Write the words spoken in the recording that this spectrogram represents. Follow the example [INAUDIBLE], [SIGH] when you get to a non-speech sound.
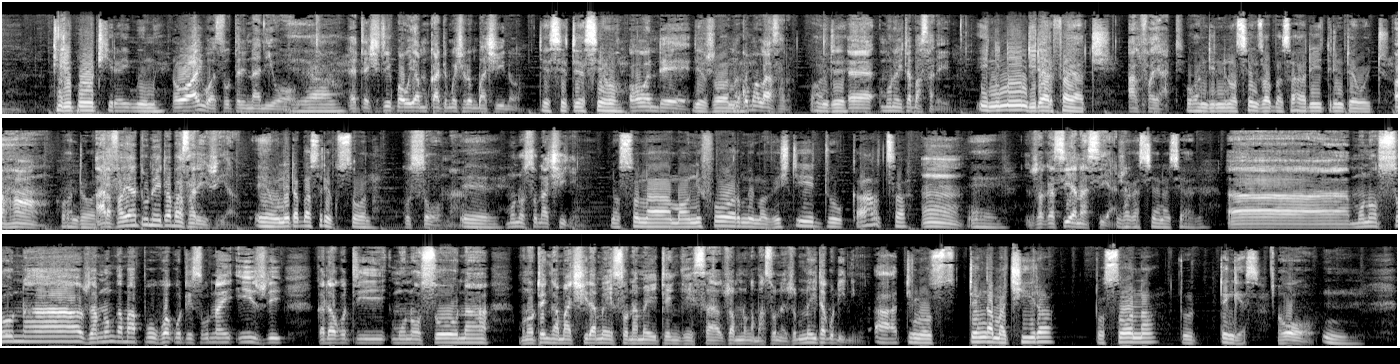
tiripothira imwemwe oh ayiwa sotelinaniwo yeah. techiti kwauya mkati mwe chilongwa chino tese tesewo onde? Ndizvona mukoma lazaro onde. Eh, munoita basa leni inini ndiri alfayati alfayat. Onde ndinosenza basa ali 38 aha. Onde alfayat unoita basa lezviya eh unoita basa rekusona kusona. Eh. munosona chii nosona mauniforme mavestido kaltsa mm. e zvakasiyana siyana. Zvakasiyana siyana. Uh, munosona zvamunonga mapuhwa kuti sonai izvi kana kuti munosona munotenga machira meisona meitengesa zvamunonga masona izvi. Munoita kudini? Ah, tinotenga machira tosona totengesa. Oh. mm.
